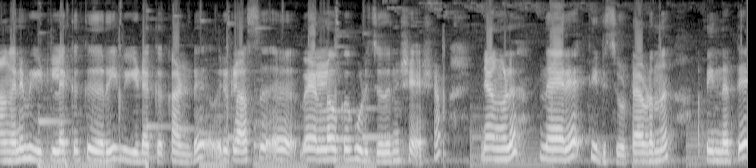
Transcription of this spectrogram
അങ്ങനെ വീട്ടിലൊക്കെ കയറി വീടൊക്കെ കണ്ട് ഒരു ഗ്ലാസ് വെള്ളമൊക്കെ കുടിച്ചതിന് ശേഷം ഞങ്ങൾ നേരെ തിരിച്ചു വിട്ടു അവിടെ നിന്ന് അപ്പോൾ ഇന്നത്തെ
